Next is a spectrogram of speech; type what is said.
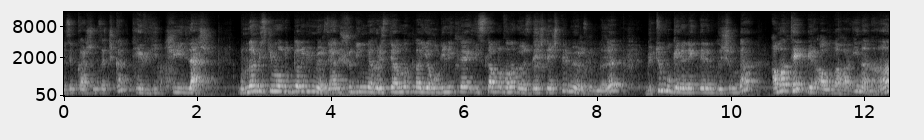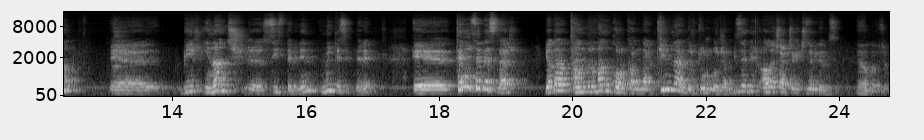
bizim karşımıza çıkan tevhidçiler. Bunların biz kim olduklarını bilmiyoruz. Yani şu dinle, Hristiyanlıkla, Yahudilikle, İslam'la falan özdeşleştirmiyoruz bunları. Bütün bu geleneklerin dışında ama tek bir Allah'a inanan eee, bir inanç eee, sisteminin müntesipleri. Eee Teosebesler ya da Tanrı'dan korkanlar kimlerdir Tuğrul Hocam? Bize bir ana çerçeve çizebilir misin? Eyvallah hocam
